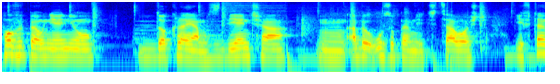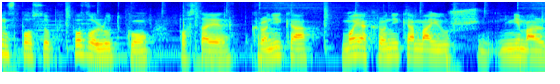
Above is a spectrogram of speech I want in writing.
po wypełnieniu, doklejam zdjęcia, mm, aby uzupełnić całość i w ten sposób powolutku powstaje kronika. Moja kronika ma już niemal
